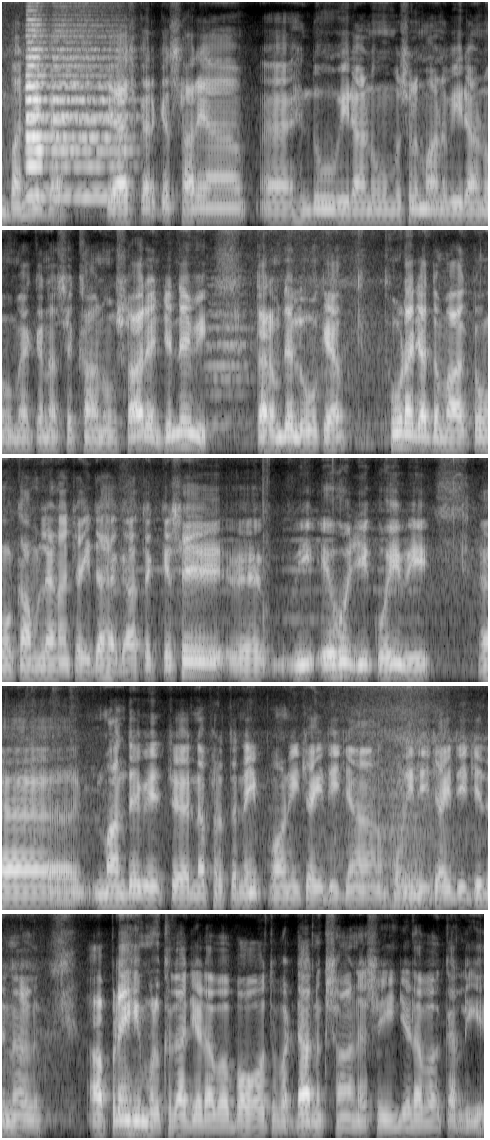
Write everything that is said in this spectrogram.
ਬਣ ਜਾਏਗਾ ਇਸ ਕਰਕੇ ਸਾਰਿਆਂ ਹਿੰਦੂ ਵੀਰਾਂ ਨੂੰ, ਮੁਸਲਮਾਨ ਵੀਰਾਂ ਨੂੰ, ਮੈਂ ਕਹਿੰਦਾ ਸਿੱਖਾਂ ਨੂੰ, ਸਾਰੇ ਜਿੰਨੇ ਵੀ ਧਰਮ ਦੇ ਲੋਕ ਆ ਥੋੜਾ ਜਿਹਾ ਦਿਮਾਗ ਤੋਂ ਕੰਮ ਲੈਣਾ ਚਾਹੀਦਾ ਹੈਗਾ ਤੇ ਕਿਸੇ ਵੀ ਇਹੋ ਜੀ ਕੋਈ ਵੀ ਮਨ ਦੇ ਵਿੱਚ ਨਫ਼ਰਤ ਨਹੀਂ ਪਾਉਣੀ ਚਾਹੀਦੀ ਜਾਂ ਹੋਣੀ ਨਹੀਂ ਚਾਹੀਦੀ ਜਿਹਦੇ ਨਾਲ ਆਪਣੇ ਹੀ ਮੁਲਕ ਦਾ ਜਿਹੜਾ ਵਾ ਬਹੁਤ ਵੱਡਾ ਨੁਕਸਾਨ ਅਸੀਂ ਜਿਹੜਾ ਵਾ ਕਰ ਲਈਏ।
